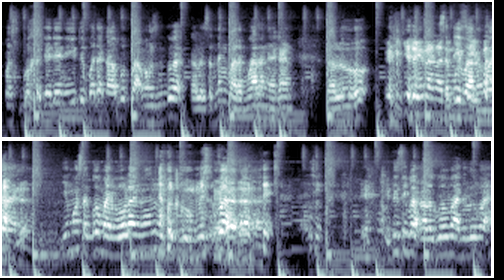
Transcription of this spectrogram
Pas gue kejadian itu pada kabur pak, maksud gue kalau seneng bareng-bareng ya kan. Kalau kira-kira ada sedih musibah bareng-bareng. Ya masa gue main bola nyampe kumis pak. itu sih pak kalau gue pak dulu pak.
